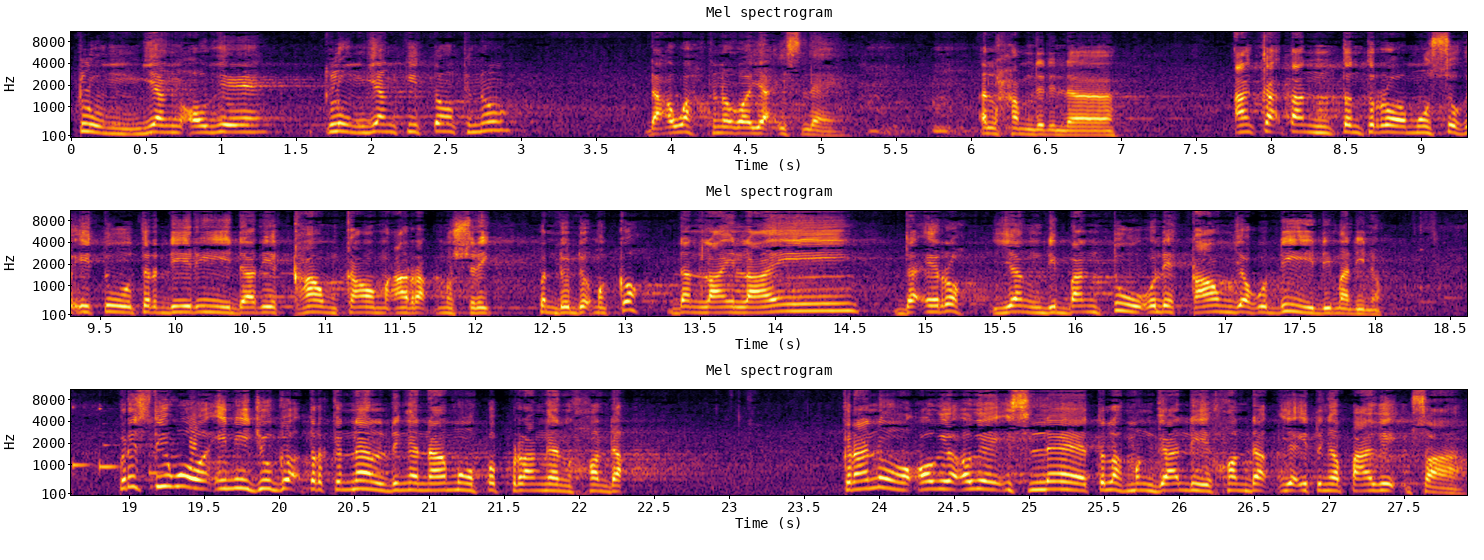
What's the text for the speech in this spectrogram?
kelum yang orang kelum yang kita kena dakwah kena royak Islam alhamdulillah angkatan tentera musuh itu terdiri dari kaum-kaum Arab musyrik, penduduk Mekah dan lain-lain daerah yang dibantu oleh kaum Yahudi di Madinah. Peristiwa ini juga terkenal dengan nama peperangan Khandaq. Kerana orang-orang Islam telah menggali Khandaq iaitu parit besar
